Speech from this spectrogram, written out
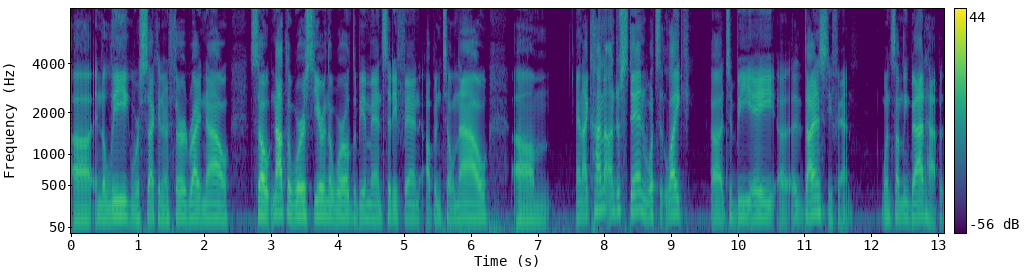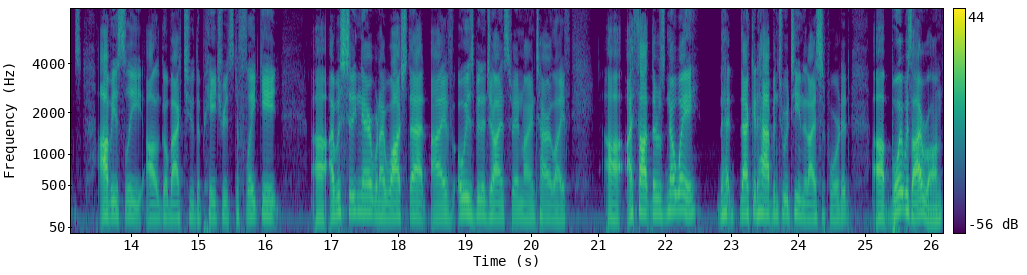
Uh, in the league, we're second or third right now. So, not the worst year in the world to be a Man City fan up until now. Um, and I kind of understand what's it like uh, to be a, a, dynasty fan when something bad happens. Obviously, I'll go back to the Patriots Deflategate. Uh, I was sitting there when I watched that. I've always been a Giants fan my entire life. Uh, I thought there was no way that that could happen to a team that I supported. Uh, boy, was I wrong.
